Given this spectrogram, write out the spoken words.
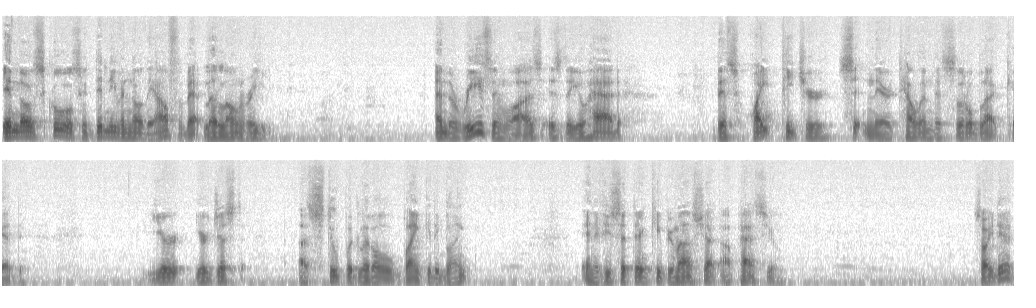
in those schools who didn't even know the alphabet, let alone read. And the reason was is that you had this white teacher sitting there telling this little black kid, you're, you're just a stupid little blankety blank. And if you sit there and keep your mouth shut, I'll pass you. So he did.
